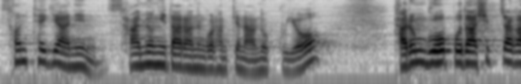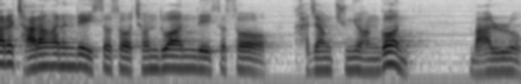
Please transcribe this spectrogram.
선택이 아닌 사명이다라는 걸 함께 나눴고요. 다른 무엇보다 십자가를 자랑하는 데 있어서 전도하는 데 있어서 가장 중요한 건 말로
